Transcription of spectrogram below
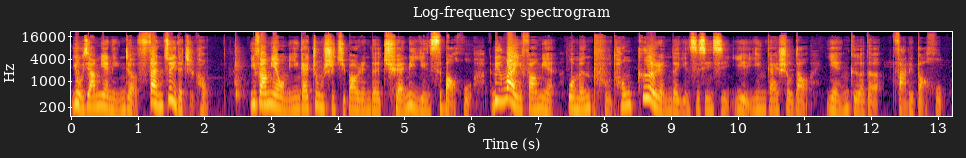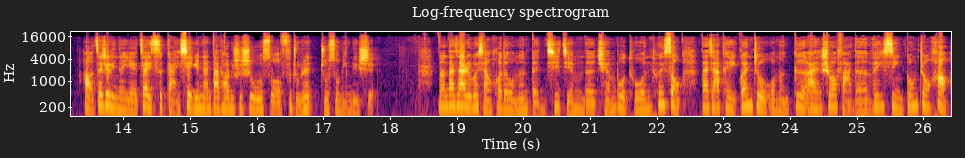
又将面临着犯罪的指控。一方面，我们应该重视举报人的权利隐私保护；另外一方面，我们普通个人的隐私信息也应该受到严格的法律保护。好，在这里呢，也再一次感谢云南大韬律师事务所副主任朱素明律师。那么，大家如果想获得我们本期节目的全部图文推送，大家可以关注我们“个案说法”的微信公众号，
